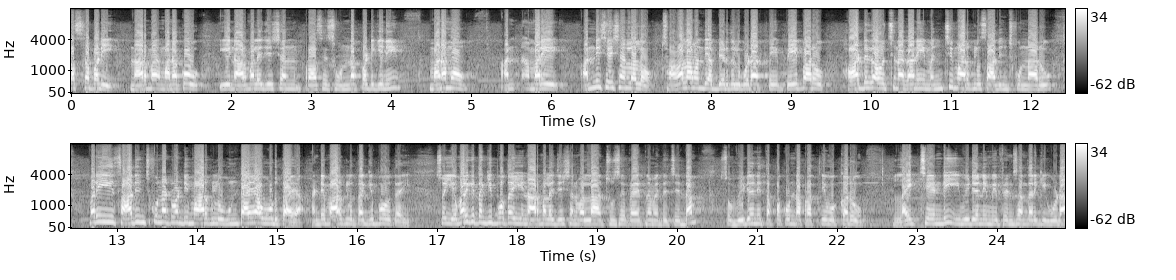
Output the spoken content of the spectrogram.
కష్టపడి నార్మ మనకు ఈ నార్మలైజేషన్ ప్రాసెస్ ఉన్నప్పటికీ మనము మరి అన్ని సెషన్లలో చాలామంది అభ్యర్థులు కూడా పేపరు హార్డ్గా వచ్చినా కానీ మంచి మార్కులు సాధించుకున్నారు. మరి సాధించుకున్నటువంటి మార్కులు ఉంటాయా ఊడుతాయా అంటే మార్కులు తగ్గిపోతాయి. సో ఎవరికి తగ్గిపోతాయి ఈ నార్మలైజేషన్ వల్ల చూసే ప్రయత్నం అయితే చేద్దాం. సో వీడియోని తప్పకుండా ప్రతి ఒక్కరూ లైక్ చేయండి. ఈ వీడియోని మీ ఫ్రెండ్స్ అందరికీ కూడా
